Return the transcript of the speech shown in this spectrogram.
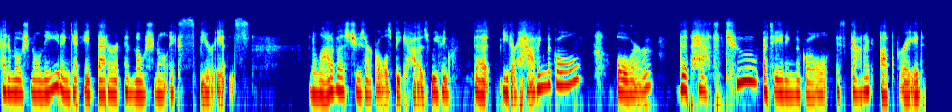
an emotional need and get a better emotional experience. And a lot of us choose our goals because we think that either having the goal or the path to attaining the goal is going to upgrade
